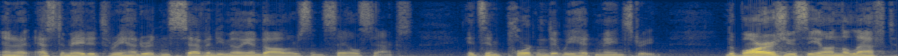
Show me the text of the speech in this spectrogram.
and an estimated $370 million in sales tax. It's important that we hit Main Street. The bars you see on the left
